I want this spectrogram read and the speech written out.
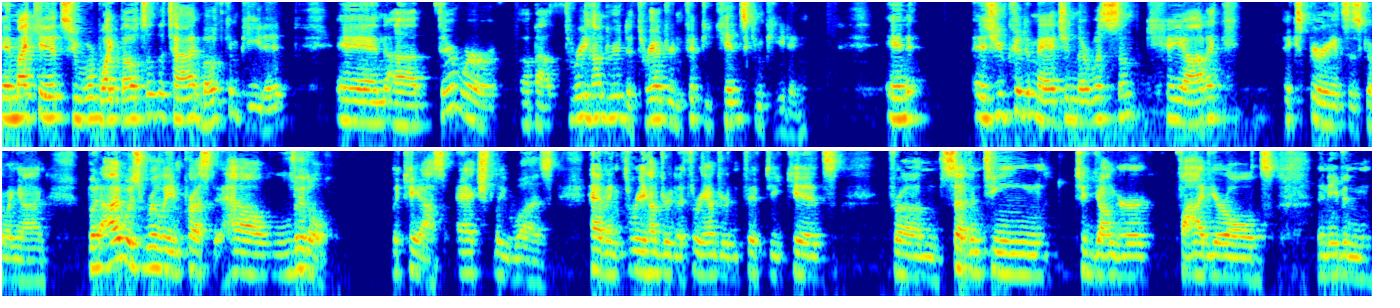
and my kids who were white belts at the time both competed and uh, there were about 300 to 350 kids competing. And as you could imagine there was some chaotic experiences going on but i was really impressed at how little the chaos actually was having 300 to 350 kids from 17 to younger, five year olds, and even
